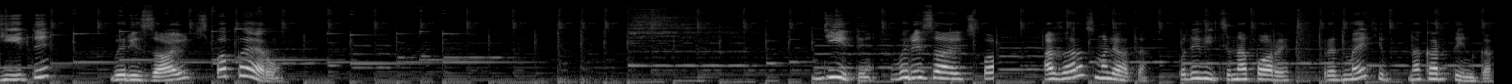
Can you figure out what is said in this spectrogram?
Діти вирізають з паперу. Діти вирізають з паперу. А зараз, малята, подивіться на пари предметів на картинках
